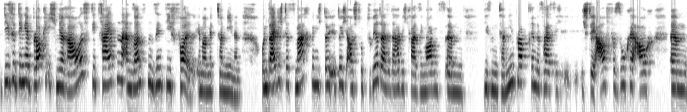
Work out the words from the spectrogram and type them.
diese Dinge blocke ich mir raus, die Zeiten, ansonsten sind die voll immer mit Terminen. Und seit ich das mache, bin ich durchaus strukturiert. Also da habe ich quasi morgens ähm, diesen Terminblock drin. Das heißt, ich, ich stehe auf, versuche auch ähm,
